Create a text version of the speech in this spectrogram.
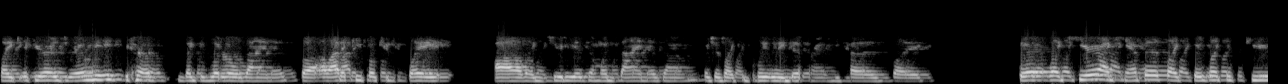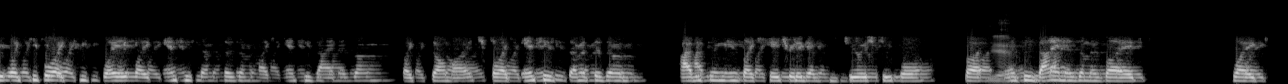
like if you're Israeli, you're like literal Zionist. But a lot of people conflate uh, like Judaism with Zionism, which is like completely different because like they're like here on campus, like there's like this few like people like conflate like anti-Semitism and like anti-Zionism like so much. But like anti-Semitism obviously means like hatred against Jewish people, but yeah. anti-Zionism is like like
